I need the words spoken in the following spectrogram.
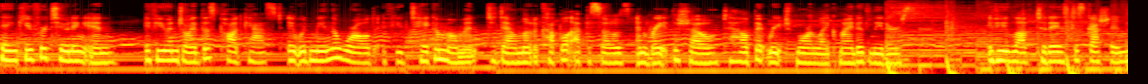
Thank you for tuning in. If you enjoyed this podcast, it would mean the world if you'd take a moment to download a couple episodes and rate the show to help it reach more like minded leaders. If you loved today's discussion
